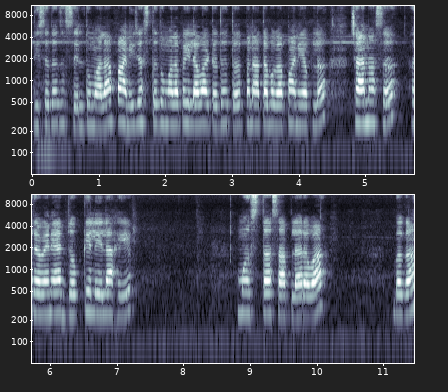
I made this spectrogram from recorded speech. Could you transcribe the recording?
दिसतच असेल तुम्हाला. पाणी जास्त तुम्हाला पहिला वाटत होतं पण आता बघा पाणी आपलं छान असं रव्याने ॲब्झॉर्ब केलेलं आहे. मस्त असा आपला रवा. बघा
